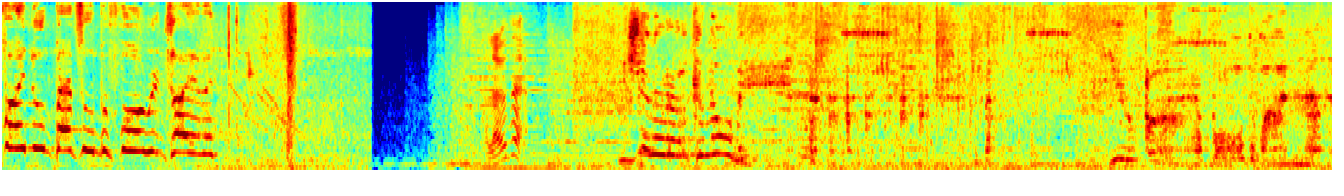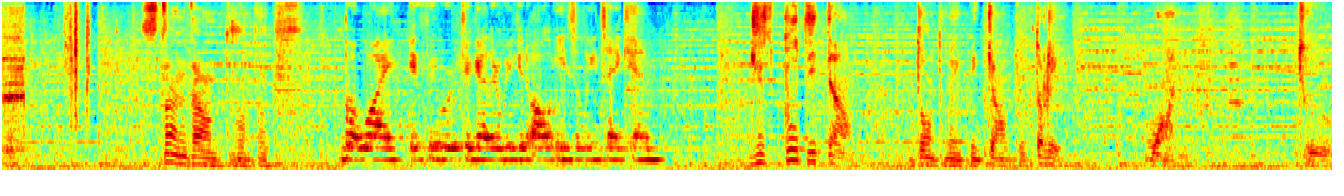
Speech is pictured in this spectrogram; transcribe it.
final battle before retirement. Hello there. General Kenobi. You are a bold one. Stand down, troopers. But why? If we work together, we could all easily take him. Just put it down. Don't make me count to three. One, two,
